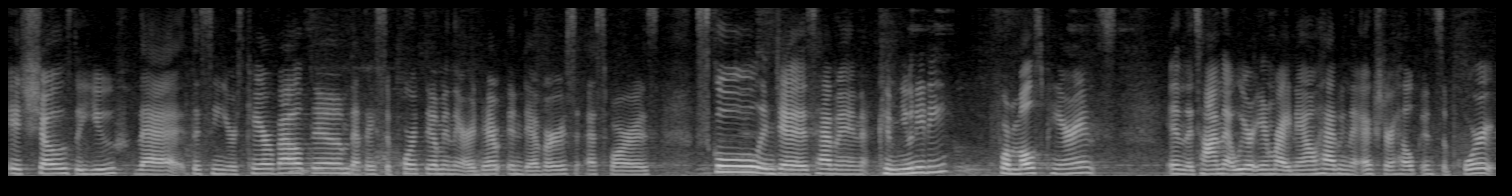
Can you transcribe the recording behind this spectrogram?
It shows the youth that the seniors care about them, that they support them in their endeavors as far as school and just having community for most parents in the time that we are in right now, having the extra help and support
